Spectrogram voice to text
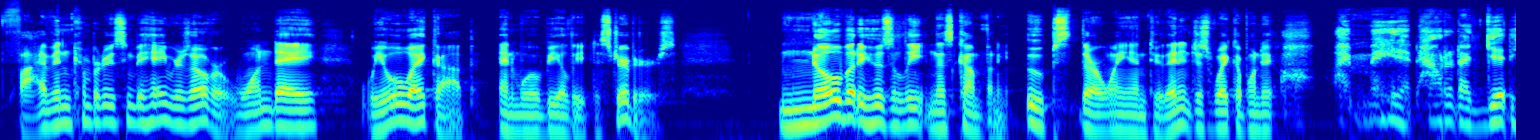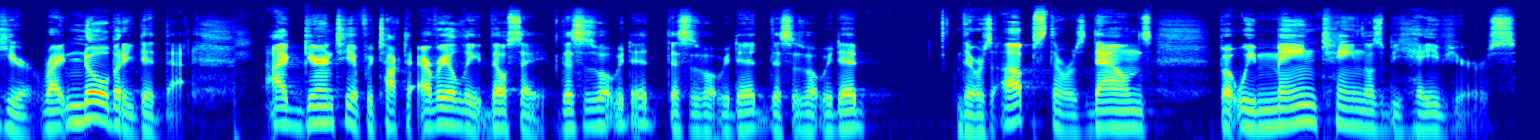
five income producing behaviors over, one day we will wake up and we'll be elite distributors. Nobody who's elite in this company, oops, their way into. They didn't just wake up one day, oh, I made it. How did I get here? Right? Nobody did that. I guarantee if we talk to every elite, they'll say, This is what we did, this is what we did, this is what we did. There was ups, there was downs, but we maintain those behaviors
